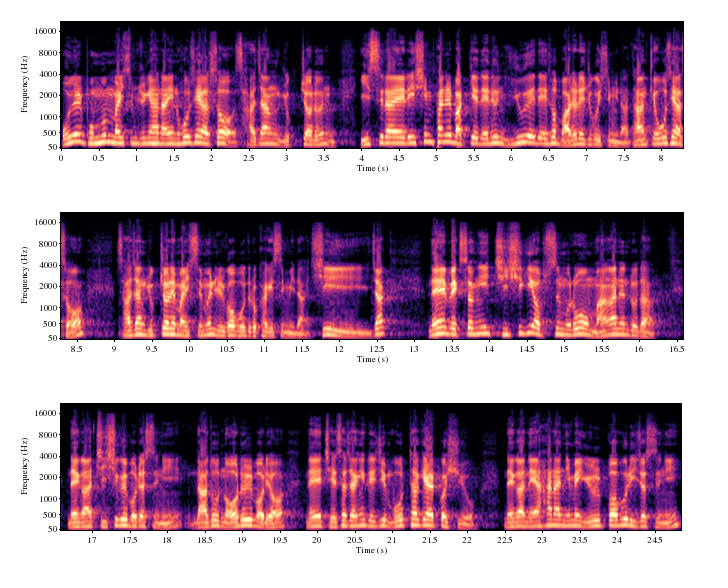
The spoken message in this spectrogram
오늘 본문 말씀 중에 하나인 호세아서 4장 6절은 이스라엘이 심판을 받게 되는 이유에 대해서 말을 해주고 있습니다. 다 함께 호세아서 4장 6절의 말씀을 읽어보도록 하겠습니다. 시작. 내 백성이 지식이 없으므로 망하는도다. 내가 지식을 버렸으니 나도 너를 버려 내 제사장이 되지 못하게 할 것이요. 내가 내 하나님의 율법을 잊었으니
